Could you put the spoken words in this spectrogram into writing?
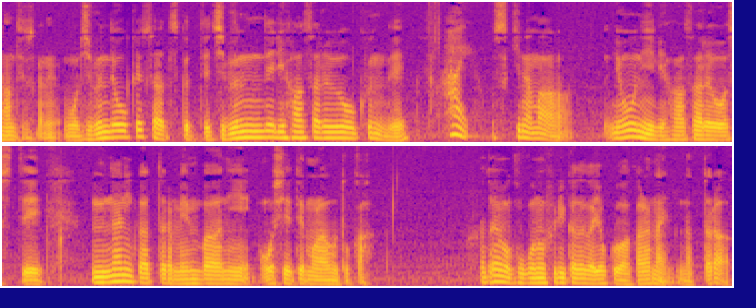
なんていうんですかね、もう自分でオーケストラ作って自分でリハーサルを組んで、はい。好きなまあ、ようにリハーサルをして、何かあったらメンバーに教えてもらうとか、例えばここの振り方がよくわからないんだったら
